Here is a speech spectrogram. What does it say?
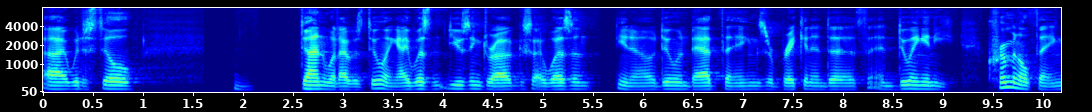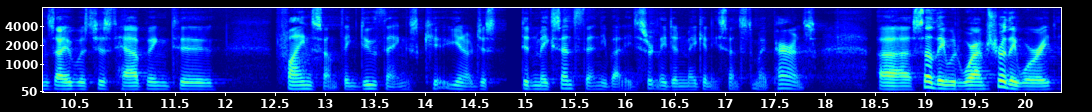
I would have still done what I was doing. I wasn't using drugs. I wasn't, you know, doing bad things or breaking into th- and doing any criminal things. I was just having to find something, do things. You know, just didn't make sense to anybody. It certainly didn't make any sense to my parents. Uh, so they would worry. I'm sure they worried.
